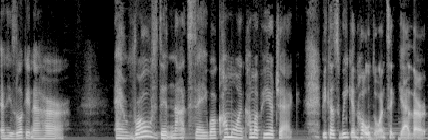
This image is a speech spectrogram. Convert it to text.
and he's looking at her. And Rose did not say, Well, come on, come up here, Jack. because we can hold on together.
